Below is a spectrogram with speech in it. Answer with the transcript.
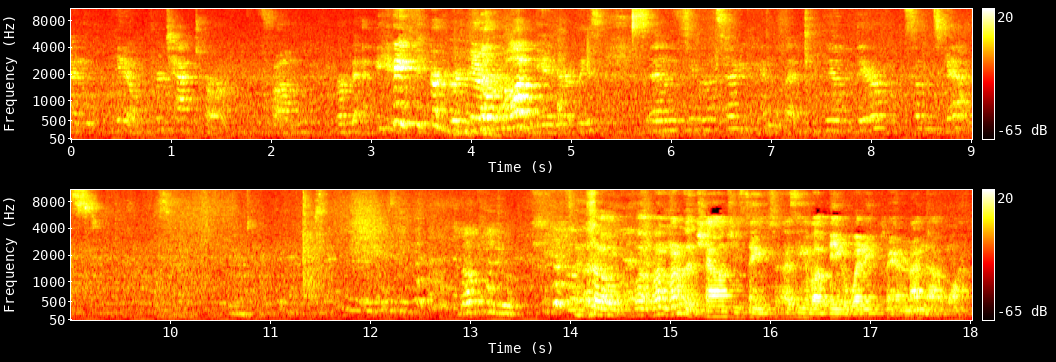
And, you know, protect her from her bad behavior, you know, or odd behavior at least. And, you know, that's how you handle that. You know, they're someone's guest. So one of the challenging things I think about being a wedding planner, and I'm not one,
